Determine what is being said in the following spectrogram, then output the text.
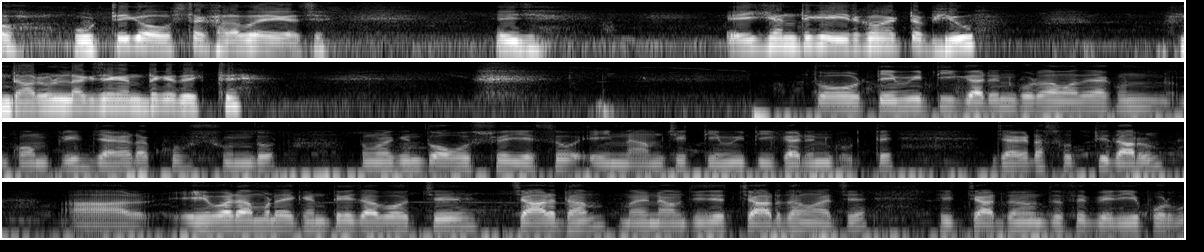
ও উঠতে গিয়ে অবস্থা খারাপ হয়ে গেছে। এই যে এইখান থেকে এরকম একটা ভিউ দারুণ লাগছে এখান থেকে দেখতে। তো টেমি টি গার্ডেন ঘোরা আমাদের এখন কমপ্লিট, জায়গাটা খুব সুন্দর। তোমরা কিন্তু অবশ্যই এসো এই নামছি টেমি টি গার্ডেন ঘুরতে। জায়গাটা সত্যি দারুণ। আর এবার আমরা এখান থেকে যাব হচ্ছে চারধাম মানে নামছি যে চারধাম আছে, সেই চারধামের উদ্দেশ্যে বেরিয়ে পড়ব।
